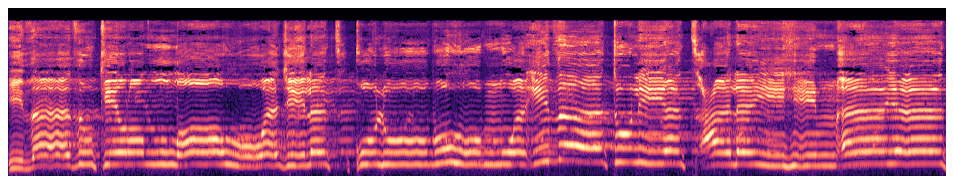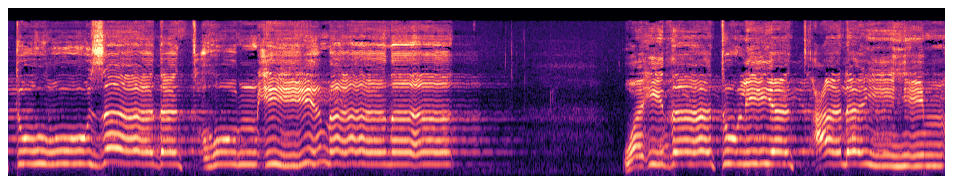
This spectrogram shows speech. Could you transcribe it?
إذا ذكر الله وجلت قلوبهم وإذا تليت عليهم آياته زادتهم إيمانا. وإذا تليت عليهم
